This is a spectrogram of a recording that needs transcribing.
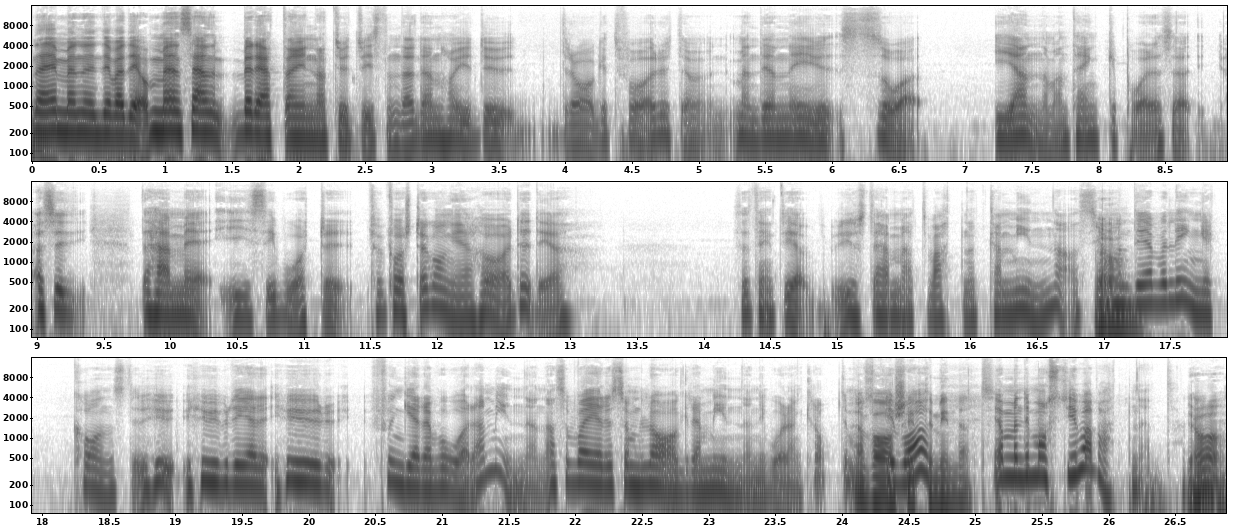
Nej, men det var det. Men sen berättar ju naturligtvis den där, den har ju du dragit förut. Men den är ju så, igen när man tänker på det. Så, alltså det här med easy water, för första gången jag hörde det. Så tänkte jag, just det här med att vattnet kan minnas. Ja, Ja. men det är väl inget konstigt. Hur, hur, är, hur fungerar våra minnen? Alltså vad är det som lagrar minnen i våran kropp? Det Men måste var ju sitter vara, minnet? ja, men det måste ju vara vattnet. Ja,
